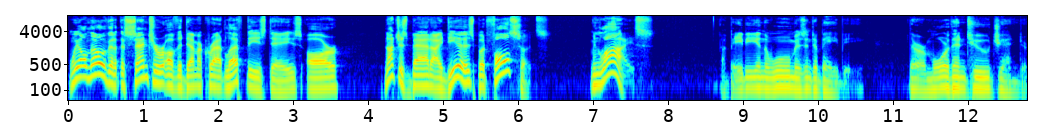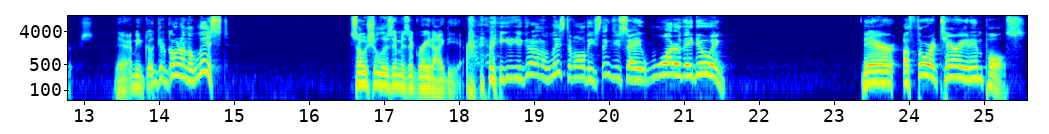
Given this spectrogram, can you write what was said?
We all know that at the center of the Democrat left these days are not just bad ideas, but falsehoods. I mean, lies. A baby in the womb isn't a baby. There are more than two genders. There, I mean, go, go down the list. Socialism is a great idea. you get on the list of all these things, you say, what are they doing? Their authoritarian impulse,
